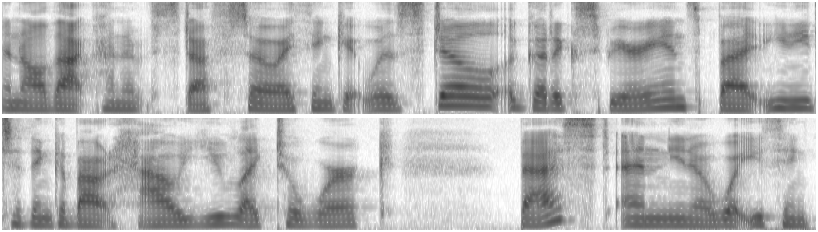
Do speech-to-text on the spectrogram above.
and all that kind of stuff. So I think it was still a good experience, but you need to think about how you like to work best and you know what you think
